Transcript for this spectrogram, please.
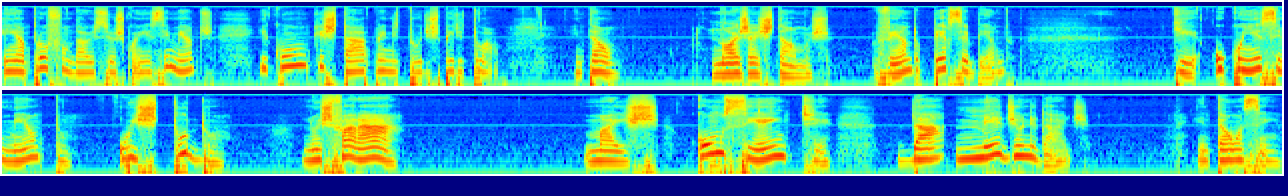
em aprofundar os seus conhecimentos e conquistar a plenitude espiritual. Então, nós já estamos vendo, percebendo que o conhecimento, o estudo, nos fará mais consciente da mediunidade. Então, assim,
